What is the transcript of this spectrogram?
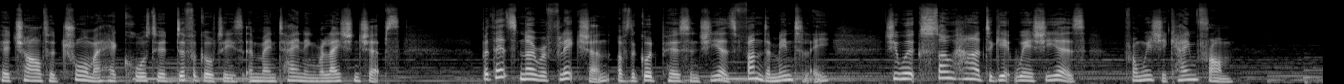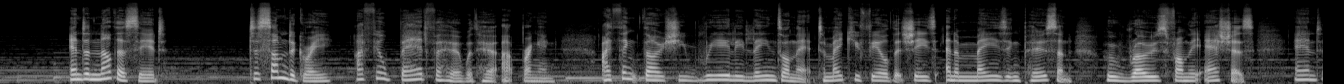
her childhood trauma had caused her difficulties in maintaining relationships. But that's no reflection of the good person she is fundamentally. She works so hard to get where she is, from where she came from. And another said, To some degree, I feel bad for her with her upbringing. I think, though, she really leans on that to make you feel that she's an amazing person who rose from the ashes, and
